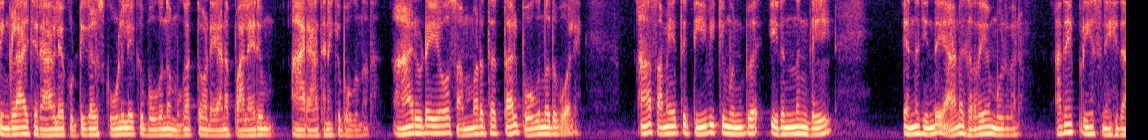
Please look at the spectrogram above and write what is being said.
തിങ്കളാഴ്ച രാവിലെ കുട്ടികൾ സ്കൂളിലേക്ക് പോകുന്ന മുഖത്തോടെയാണ് പലരും ആരാധനയ്ക്ക് പോകുന്നത്. ആരുടെയോ സമ്മർദ്ദത്താൽ പോകുന്നത് പോലെ. ആ സമയത്ത് ടി വിക്ക് മുൻപ് ഇരുന്നെങ്കിൽ എന്ന ചിന്തയാണ് ഹൃദയം മുഴുവനും. അതേ പ്രിയ സ്നേഹിത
